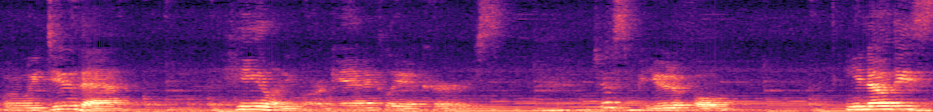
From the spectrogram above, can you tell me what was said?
When we do that, healing organically occurs. Just beautiful. You know, these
